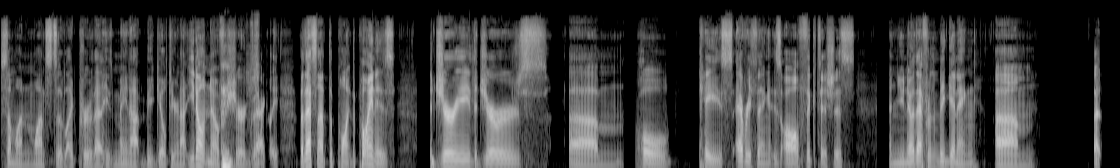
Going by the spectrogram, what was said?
someone wants to like prove that he may not be guilty or not. You don't know for sure exactly, but that's not the point. The point is the jury, the jurors, um, whole case, everything is all fictitious, and you know that from the beginning. Um, but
